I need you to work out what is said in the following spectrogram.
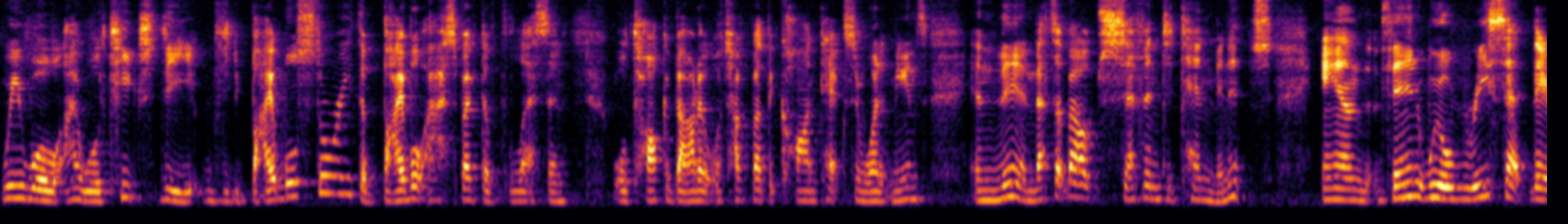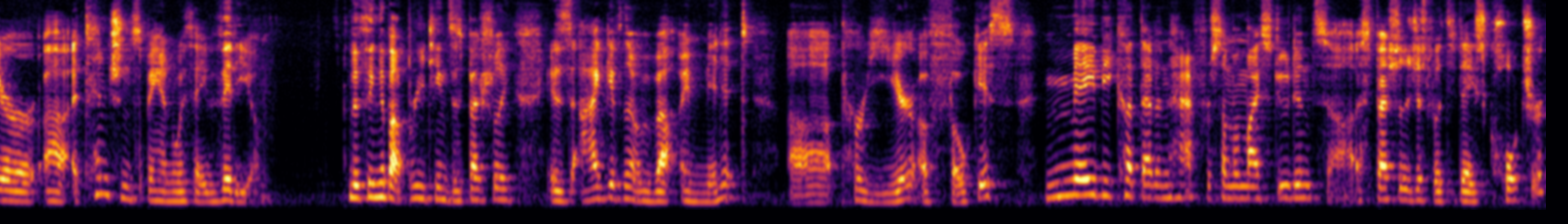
we will I will teach the the Bible story, the Bible aspect of the lesson. We'll talk about it. We'll talk about the context and what it means, and then that's about seven to ten minutes and then we'll reset their uh, attention span with a video. The thing about preteens, especially, is I give them about a minute uh, per year of focus. Maybe cut that in half for some of my students, uh, especially just with today's culture.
